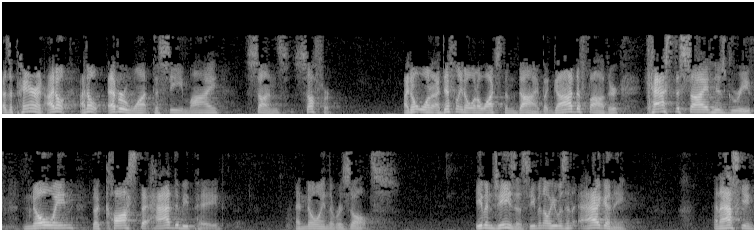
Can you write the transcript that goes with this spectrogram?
As a parent, I don't, I don't ever want to see my sons suffer. I don't want, I definitely don't want to watch them die. But God the Father cast aside his grief, knowing the cost that had to be paid and knowing the results. Even Jesus, even though he was in agony and asking,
